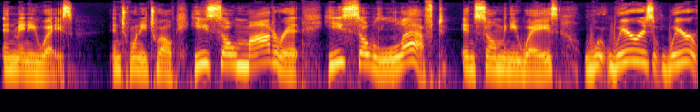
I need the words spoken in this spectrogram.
in many ways in 2012. He's so moderate. He's so left in so many ways. Where is where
